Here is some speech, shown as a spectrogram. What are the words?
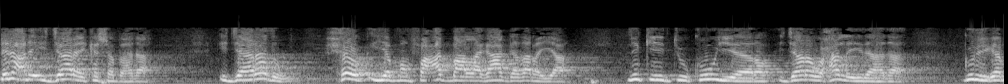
dhinacna ijaaray ka shabahdaa ijaaradu xoog iyo manfacad baa lagaa gadanayaa ninkii intuu kuu yeero ijaara waxaa la yidhaahdaa gurigan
